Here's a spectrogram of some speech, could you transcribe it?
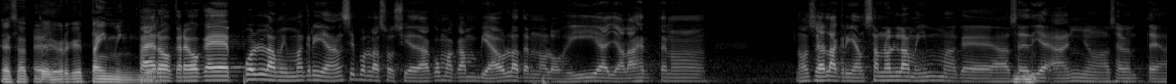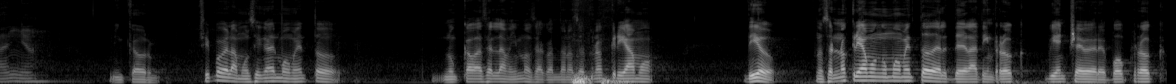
Exacto, Eh, yo creo que es timing. de- Pero creo que es por la misma crianza y por la sociedad como ha cambiado la tecnología, ya la gente no... No sé, la crianza no es la misma que hace 10 años, hace 20 años. Bien cabrón. Sí, porque la música del momento nunca va a ser la misma. O sea, cuando nosotros nos criamos, digo, nosotros nos criamos en un momento de, de Latin rock bien chévere, pop rock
